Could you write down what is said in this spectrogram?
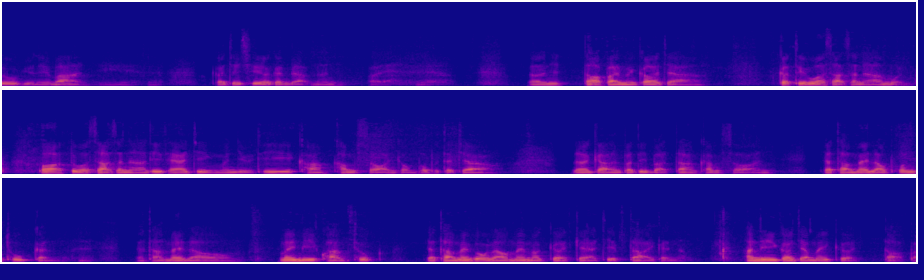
รูปอยู่ในบ้านก็จะเชื่อกันแบบนั้นไปแล้วต่อไปมันก็จะก็ถือว่าศาสนาหมด เพราะตัวศาสนาที่แท้จริงมันอยู่ที่คำคำสอนของพระพุทธเจ้า และการปฏิบัติตามคำสอน จะทำให้เราพ้นทุกข์กัน จะทำให้เราไม่มีความทุกข์ จะทำให้พวกเราไม่มาเกิดแก่เจ็บตายกัน อันนี้ก็จะไม่เกิดต่อไป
